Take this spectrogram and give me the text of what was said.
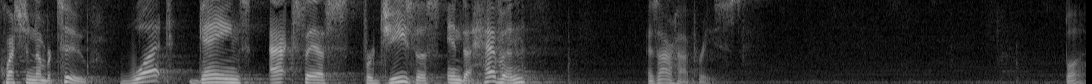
Question number two What gains access for Jesus into heaven as our high priest? Blood.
